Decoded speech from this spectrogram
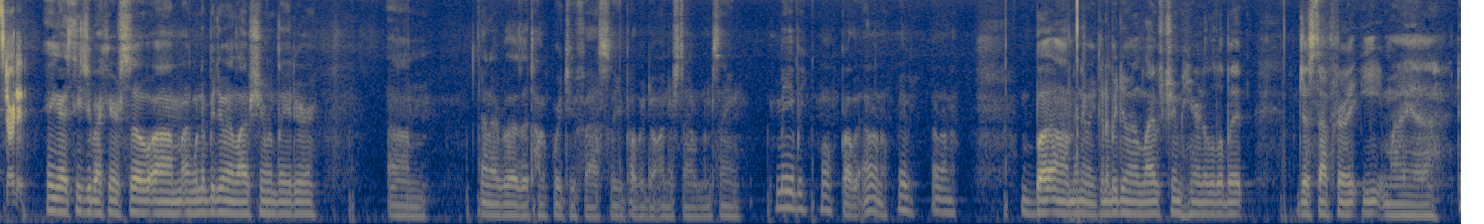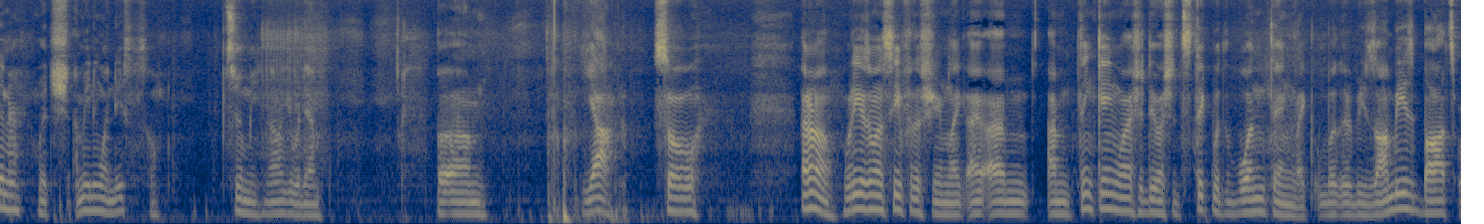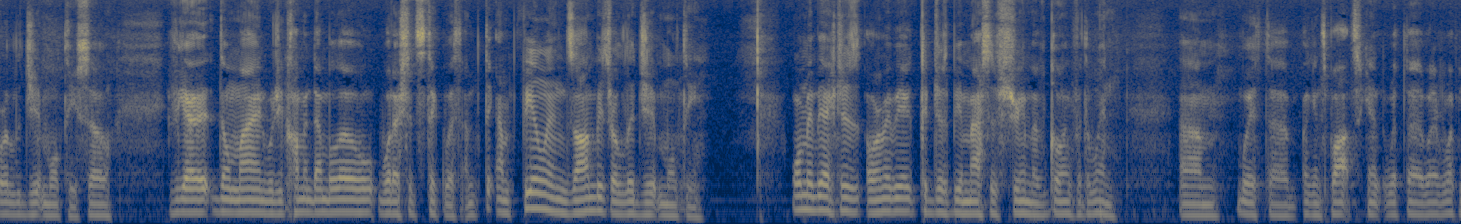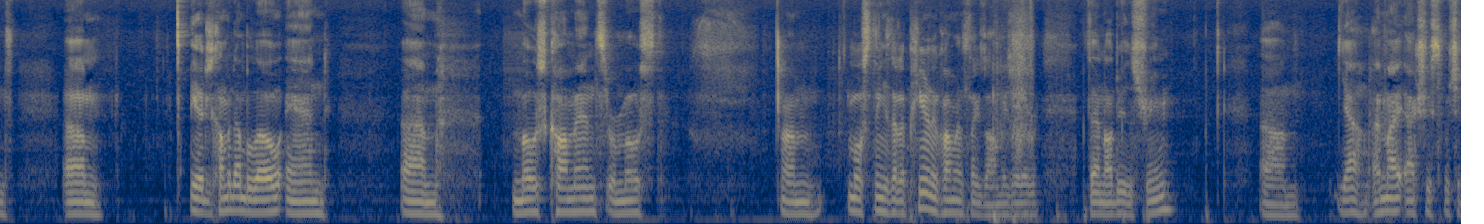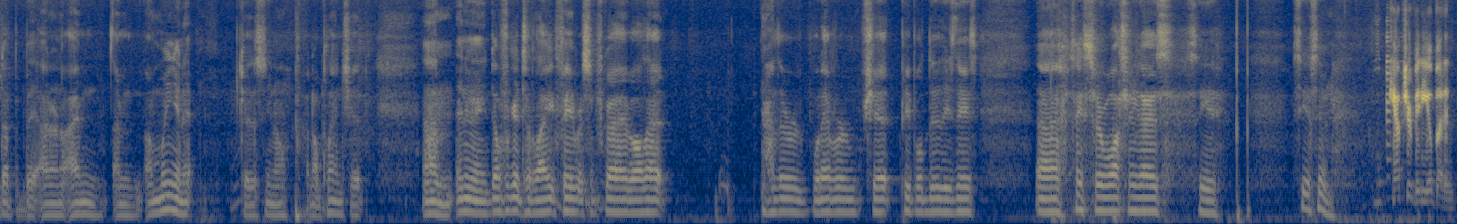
get started. Hey guys, TJ back here. So um, I'm going to be doing a live stream later. Um, and I realize I talk way too fast, so you probably don't understand what I'm saying. Maybe. Well, probably. I don't know. Maybe. I don't know. But um, anyway, going to be doing a live stream here in a little bit. Just after I eat my uh, dinner, which I'm eating Wendy's, so sue me. I don't give a damn. But um, yeah. So I don't know. What do you guys want to see for the stream? Like I, I'm I'm thinking what I should do. I should stick with one thing, like whether it be zombies, bots, or legit multi. So if you guys don't mind, would you comment down below what I should stick with? I'm th- I'm feeling zombies or legit multi, or maybe I just, or maybe it could just be a massive stream of going for the win, um, with uh, against bots, against, with uh, whatever weapons. Um, yeah, just comment down below and um, most comments or most um, most things that appear in the comments like zombies or whatever, then I'll do the stream. Um, yeah, I might actually switch it up a bit. I don't know. I'm I'm I'm winging it because you know I don't plan shit. Um, anyway, don't forget to like, favorite, subscribe, all that other whatever shit people do these days. Uh, thanks for watching, guys. See you. See you soon. Capture video button.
